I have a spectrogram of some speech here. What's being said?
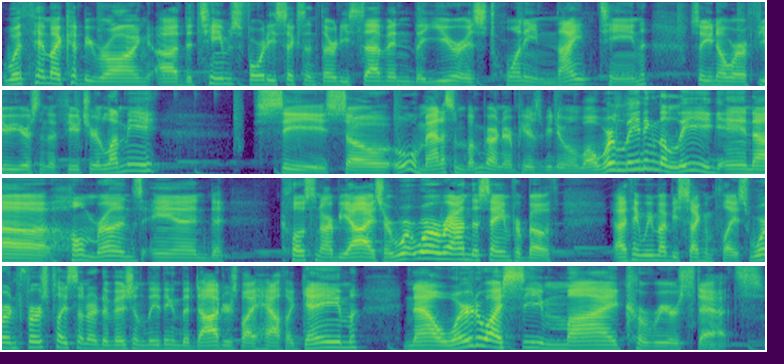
With him, I could be wrong. Uh, the team's 46 and 37. The year is 2019. So, you know, we're a few years in the future. Let me see. So, ooh, Madison Bumgarner appears to be doing well. We're leading the league in uh, home runs and close in RBIs. Or we're, we're around the same for both. I think we might be second place. We're in first place in our division, leading the Dodgers by half a game. Now, where do I see my career stats?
